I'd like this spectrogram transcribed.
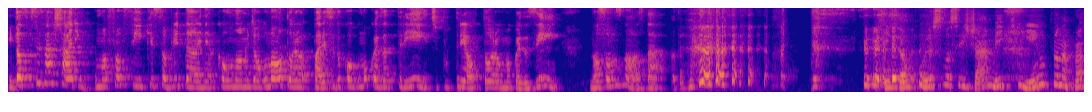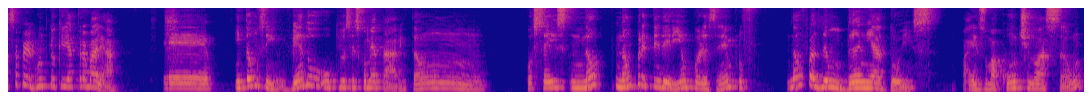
Então, se vocês acharem uma fanfic sobre Dânia com o nome de alguma autora parecido com alguma coisa tri, tipo tri-autor, alguma coisa assim, não somos nós, tá? Então, com isso, vocês já meio que entram na próxima pergunta que eu queria trabalhar. É, então, sim, vendo o que vocês comentaram, então vocês não, não pretenderiam, por exemplo, não fazer um Dania 2, mas uma continuação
